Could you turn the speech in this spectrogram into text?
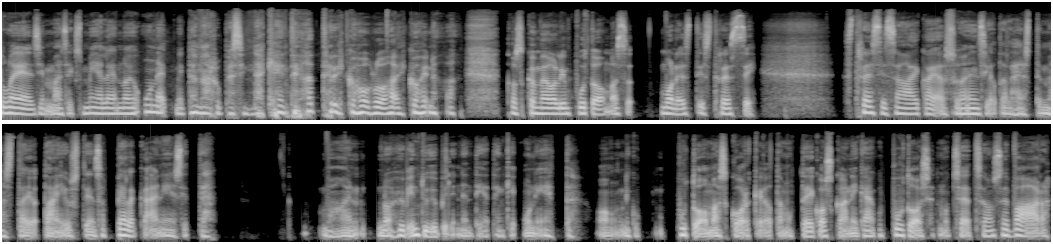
Tulee ensimmäiseksi mieleen noin unet, mitä mä rupesin näkemään teatterikouluaikoina, koska mä olin putoamassa monesti stressi, stressissä aika ja se on ensiltä lähestymässä tai jotain justiinsa pelkää, niin sitten vaan, no hyvin tyypillinen tietenkin uni, että on niin putoamassa korkealta, mutta ei koskaan ikään kuin putoisi, mutta se, että se on se vaara,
